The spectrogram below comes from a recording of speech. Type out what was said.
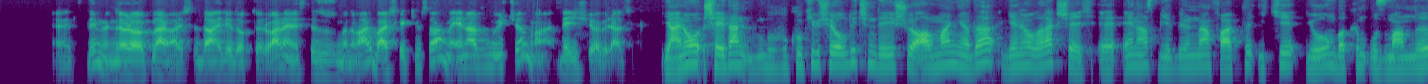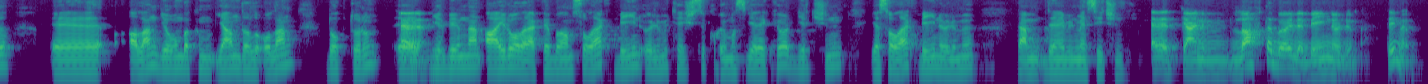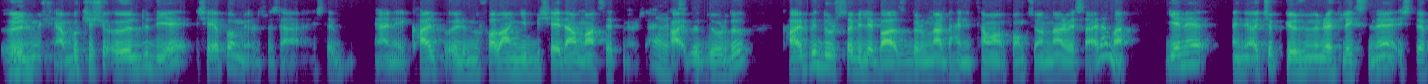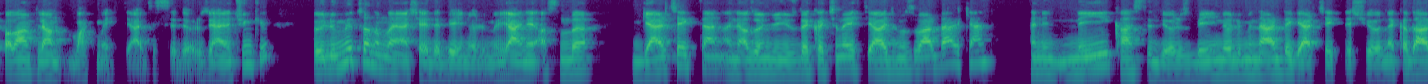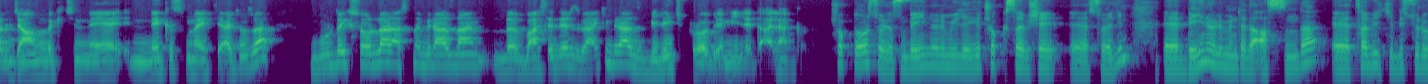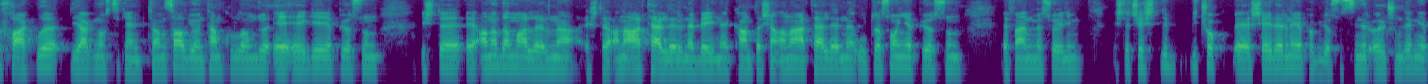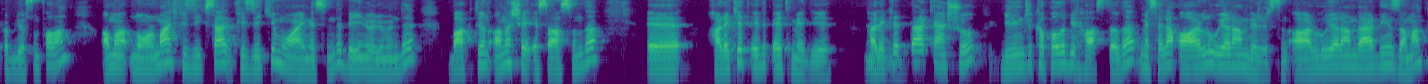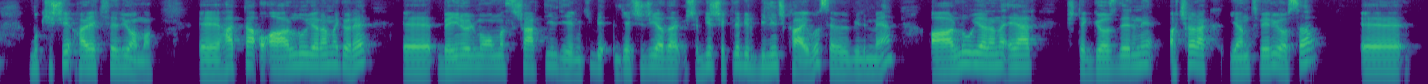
Evet değil mi? Nörologlar var işte dahiliye doktoru var, anestezi uzmanı var. Başka kimse var mı? En az bu üçü ama değişiyor birazcık. Yani o şeyden bu hukuki bir şey olduğu için değişiyor. Almanya'da genel olarak şey e, en az birbirinden farklı iki yoğun bakım uzmanlığı e, alan, yoğun bakım yan dalı olan doktorun e, Evet. birbirinden ayrı olarak ve bağımsız olarak beyin ölümü teşhisi koyması gerekiyor. Bir kişinin yasa olarak beyin ölümü den- denebilmesi için. Evet yani laf da böyle beyin ölümü değil mi? Ölmüş yani bu kişi öldü diye şey yapamıyoruz mesela işte yani kalp ölümü falan gibi bir şeyden bahsetmiyoruz. Yani Evet. kalbi durdu. Kalbi dursa bile bazı durumlarda hani tamam fonksiyonlar vesaire ama gene hani açıp gözünün refleksine işte falan filan bakma ihtiyacı hissediyoruz. Yani çünkü ölümü tanımlayan şey de beyin ölümü. Yani aslında gerçekten hani az önce yüzde kaçına ihtiyacımız var derken hani neyi kastediyoruz? Beyin ölümü nerede gerçekleşiyor? Ne kadar canlılık için neye ne kısmına ihtiyacımız var? Buradaki sorular aslında birazdan da bahsederiz belki biraz bilinç problemiyle de alakalı. Çok doğru söylüyorsun. Beyin ölümüyle ilgili çok kısa bir şey e, söyleyeyim. E, beyin ölümünde de aslında e, tabii ki bir sürü farklı diagnostik yani tanısal yöntem kullanılıyor. EEG yapıyorsun. İşte e, ana damarlarına, işte ana arterlerine, beyne kan taşıyan ana arterlerine ultrason yapıyorsun. Efendime söyleyeyim. İşte çeşitli birçok e, şeylerine yapabiliyorsun. Sinir ölçümlerini yapabiliyorsun falan. Ama normal fiziksel fiziki muayenesinde beyin ölümünde baktığın ana şey esasında e, hareket edip etmediği. Hareket derken şu, bilinci kapalı bir hastada mesela ağırlığı uyaran verirsin. Ağırlığı uyaran verdiğin zaman bu kişi hareket ediyor mu? E, hatta o ağırlığı uyarana göre e, beyin ölümü olması şart değil diyelim ki bir geçici ya da işte bir şekilde bir bilinç kaybı sebebi bilinmeyen. Ağırlığı uyarana eğer işte gözlerini açarak yanıt veriyorsa e,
